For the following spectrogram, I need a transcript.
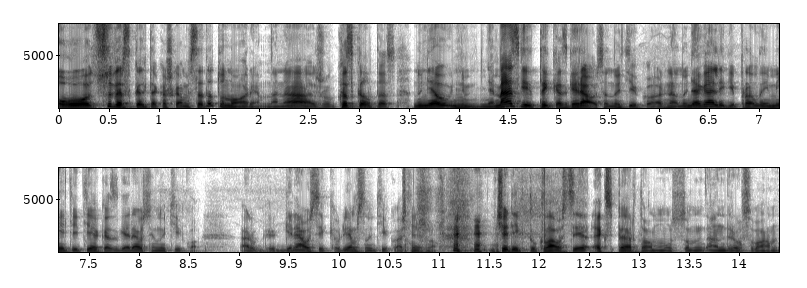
O suvers kaltę kažkam visada tu nori. Na, na, kas kaltas? Nu ne, ne mesgi tai, kas geriausia nutiko, ne? Nu negaligi pralaimėti tie, kas geriausiai nutiko. Ar geriausiai kuriems nutiko, aš nežinau. Čia reiktų klausti eksperto mūsų Andriaus Vam.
